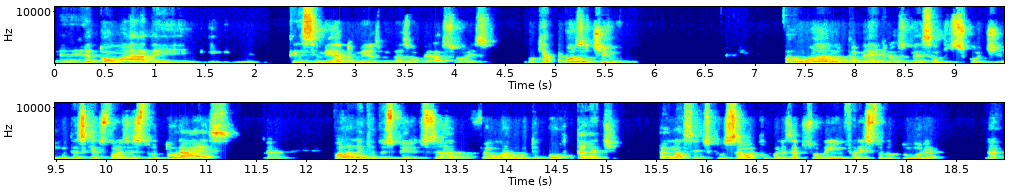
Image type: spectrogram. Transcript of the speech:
é, retomada e, e, e crescimento mesmo das operações, o que é positivo. Foi um ano também que nós começamos a discutir muitas questões estruturais. Né? Falando aqui do Espírito Santo, foi um ano muito importante para a nossa discussão aqui, por exemplo, sobre infraestrutura. Né?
